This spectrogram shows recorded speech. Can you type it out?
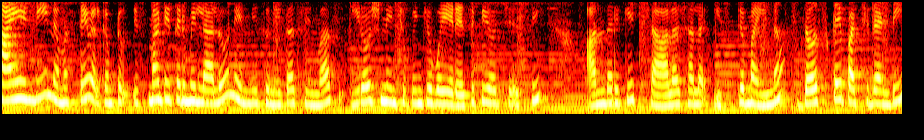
హాయ్ అండి నమస్తే. వెల్కమ్ టు ఇస్మార్ట్ తిరుమిల్లాలో నేను మీ సునీత శ్రీనివాస్. ఈరోజు నేను చూపించబోయే రెసిపీ వచ్చేసి అందరికీ చాలా చాలా ఇష్టమైన దోసకాయ పచ్చడి అండి.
